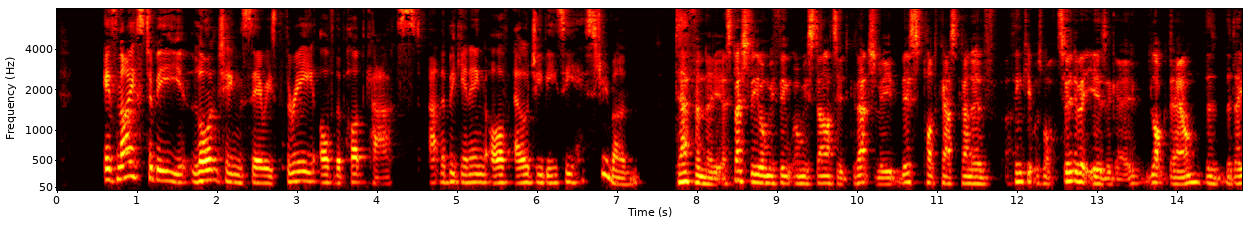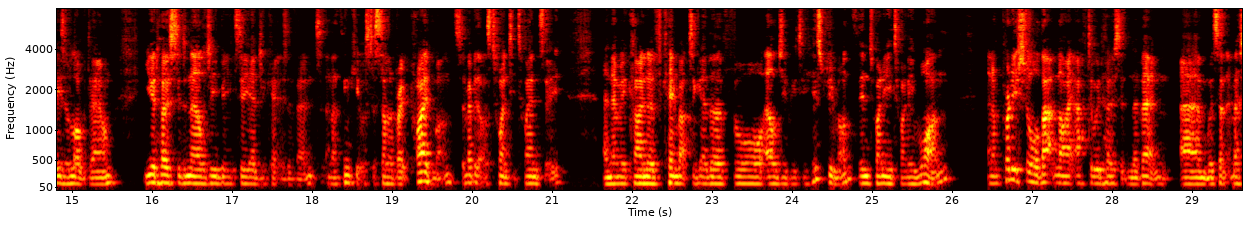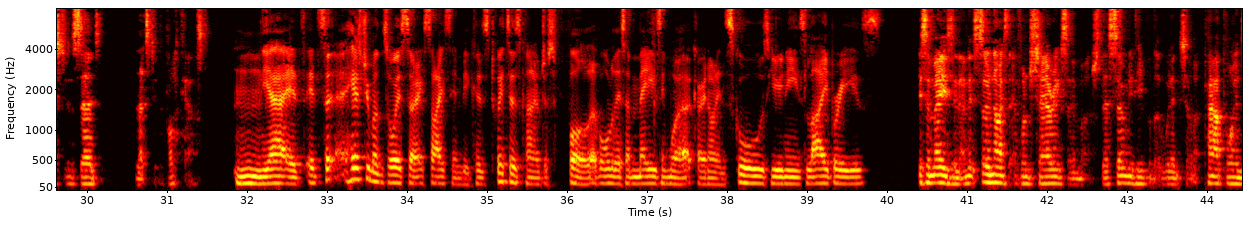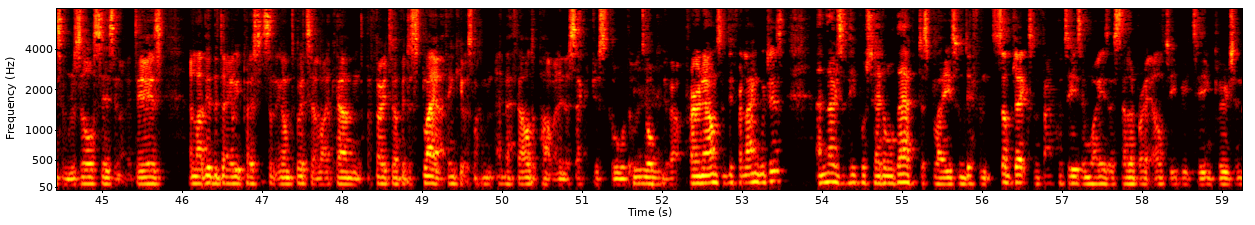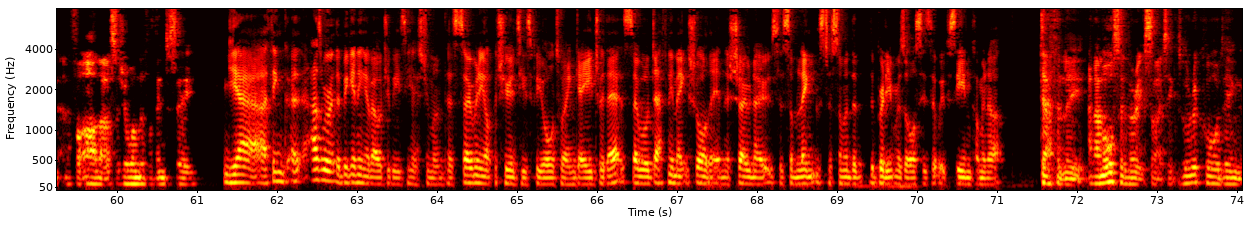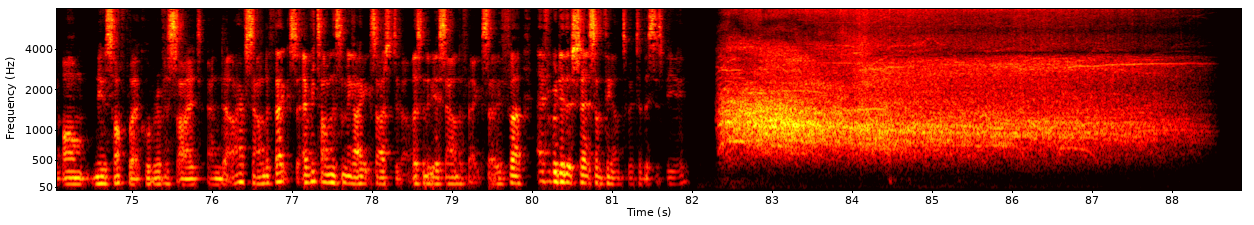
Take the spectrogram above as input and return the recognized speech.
it's nice to be launching series three of the podcast at the beginning of LGBT History Month. Definitely, especially when we think when we started, because actually this podcast kind of, I think it was what, two and a bit years ago, lockdown, the, the days of lockdown, you had hosted an LGBT educators event, and I think it was to celebrate Pride Month, so maybe that was 2020. And then we kind of came back together for LGBT History Month in 2021. And I'm pretty sure that night after we'd hosted an event, um, we sent a message and said, let's do the podcast. Mm, yeah, it's it's History Month's always so exciting because Twitter's kind of just full of all of this amazing work going on in schools, unis, libraries. It's amazing, and it's so nice that everyone's sharing so much. There's so many people that are willing to share like PowerPoints and resources and ideas. And like the other day, we posted something on Twitter, like um, a photo of a display. I think it was like an MFL department in a secondary school that were mm. talking about pronouns in different languages. And loads of people shared all their displays from different subjects and faculties and ways they celebrate LGBT inclusion. And I thought, oh, that was such a wonderful thing to see. Yeah, I think uh, as we're at the beginning of LGBT History Month, there's so many opportunities for you all to engage with it. So we'll definitely make sure that in the show notes there's some links to some of the, the brilliant resources that we've seen coming up. Definitely. And I'm also very excited because we're recording on new software called Riverside and uh, I have sound effects. Every time there's something I get excited about, there's going to be a sound effect. So for uh, everybody that shares something on Twitter, this is for you.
